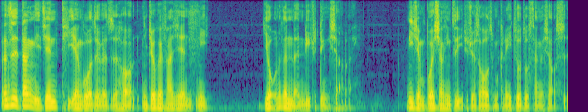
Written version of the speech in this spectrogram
但是当你今天体验过这个之后，你就会发现你有那个能力去定下来。你以前不会相信自己，就觉得说哦，怎么可能一坐坐三个小时？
